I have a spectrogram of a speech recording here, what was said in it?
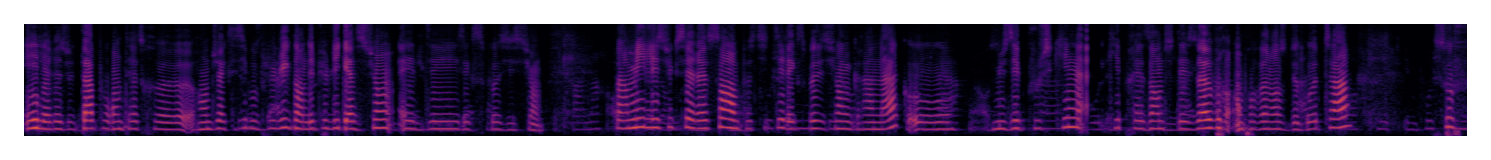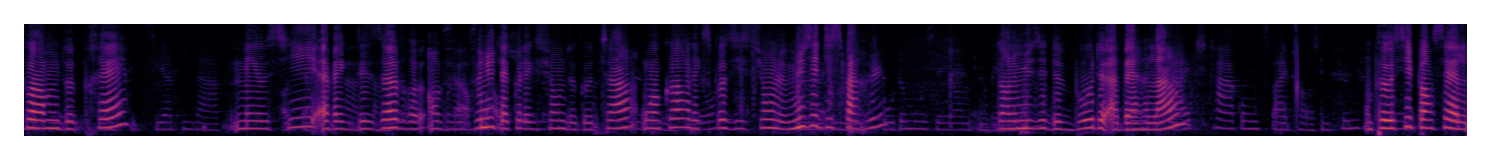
et les résultats pourront être euh, rendus accessibles au public dans des publications et des expositions. Parmi les succès récents, on peut citer l'exposition Granac au musée Pushkin qui présente des œuvres en provenance de Gotha sous forme de prêt, mais aussi avec des œuvres venues de la collection de Gotha, ou encore l'exposition Le musée disparu dans le musée de Bode à Berlin. On peut aussi penser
